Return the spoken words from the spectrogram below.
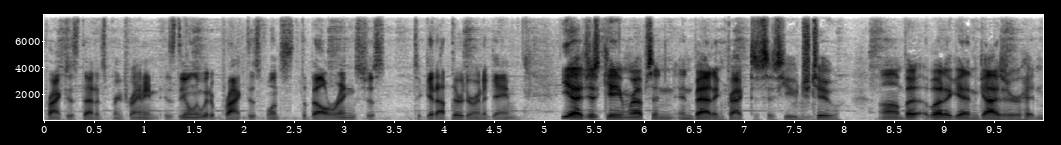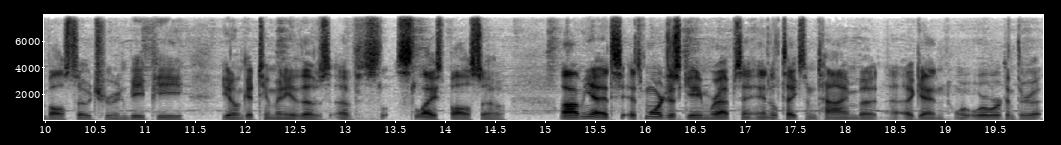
practiced that in spring training. Is the only way to practice once the bell rings just to get out there during a game? Yeah, just game reps and, and batting practice is huge mm-hmm. too. Um, but but again, guys are hitting balls so true in BP. You don't get too many of those of sl- sliced balls. So um, yeah, it's it's more just game reps, and, and it'll take some time. But uh, again, we're, we're working through it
